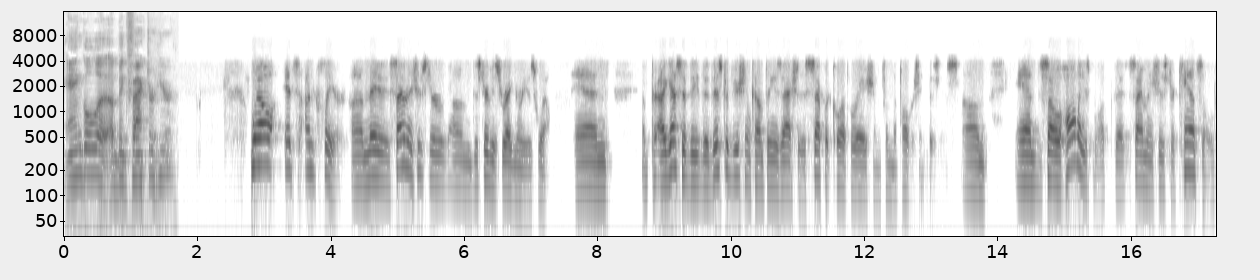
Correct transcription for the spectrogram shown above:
angle a, a, big factor here? Well, it's unclear. Um, they, Simon and Schuster um, distributes Regnery as well, and I guess the, the distribution company is actually a separate corporation from the publishing business. Um, and so Hawley's book that Simon & Schuster canceled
